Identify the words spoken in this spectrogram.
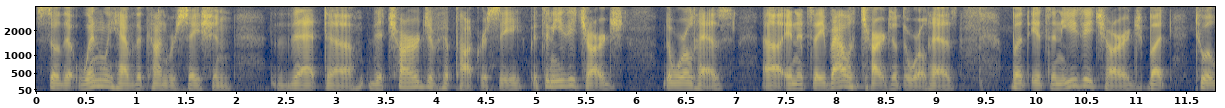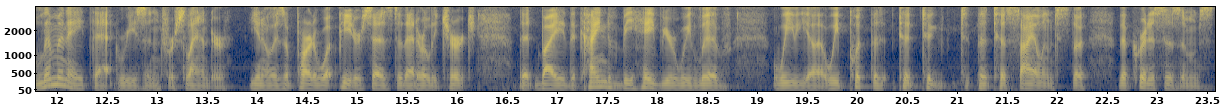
so that when we have the conversation, that uh, the charge of hypocrisy, it's an easy charge the world has, uh, and it's a valid charge that the world has, but it's an easy charge. But to eliminate that reason for slander, you know, is a part of what Peter says to that early church, that by the kind of behavior we live, we uh, we put the to to to, to silence the the criticisms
